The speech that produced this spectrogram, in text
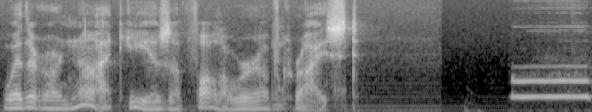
whether or not he is a follower of Christ. Oh,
